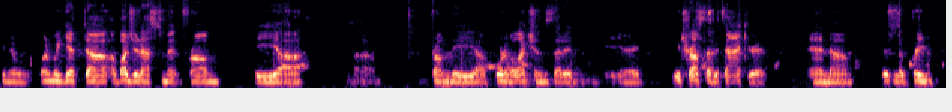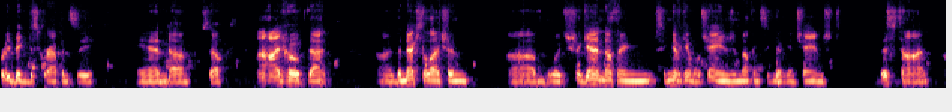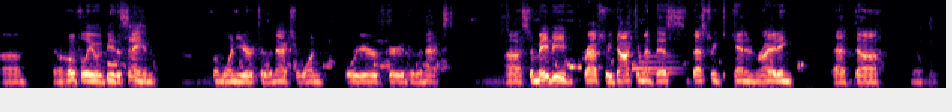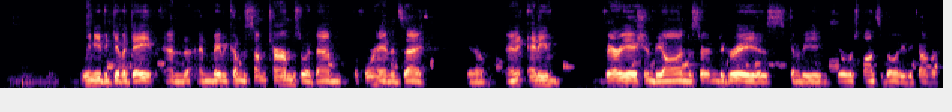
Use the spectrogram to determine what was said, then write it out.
you know, when we get, uh, a budget estimate from the, uh, uh, from the uh, Board of Elections, that it, you know, we trust that it's accurate. And, um, this is a pretty, pretty big discrepancy. And, um, so I'd hope that, uh, the next election, um, which again, nothing significant will change and nothing significant changed this time. Um, you know, hopefully it would be the same from one year to the next or one four-year period to the next. Uh, so maybe perhaps we document this best we can in writing that, uh, you know, we need to give a date and, and maybe come to some terms with them beforehand and say, you know, any, any variation beyond a certain degree is going to be your responsibility to cover.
